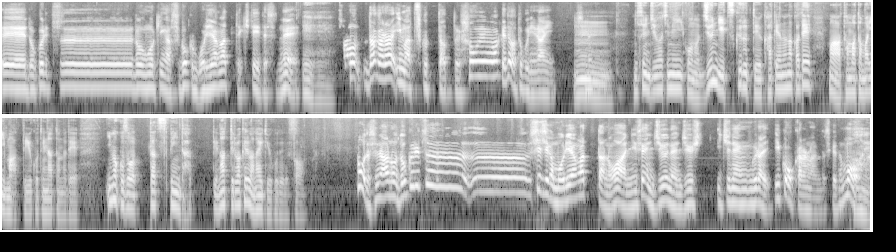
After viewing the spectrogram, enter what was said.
えー、独立の動きがすごく盛り上がってきてですね、ええ、そのだから今作ったという、そういうわけでは特にないですね。うん。2018年以降の順次作るっていう過程の中で、まあ、たまたま今っていうことになったので、今こそ脱スペインだってなってるわけではないということですか？そうですね、あの独立支持が盛り上がったのは、2010年、11年ぐらい以降からなんですけども、はい、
